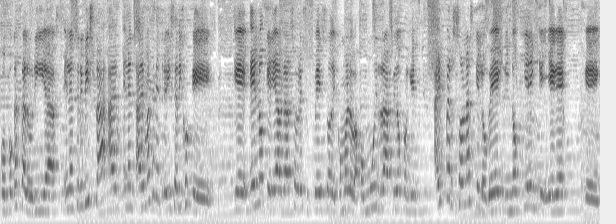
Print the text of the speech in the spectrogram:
con pocas calorías. En la entrevista, además en la entrevista dijo que que él no quería hablar sobre su peso, de cómo lo bajó muy rápido, porque hay personas que lo ven y no quieren que llegue, que,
